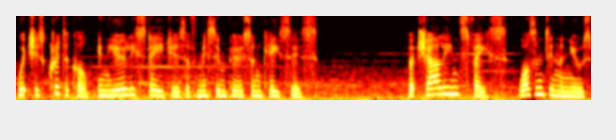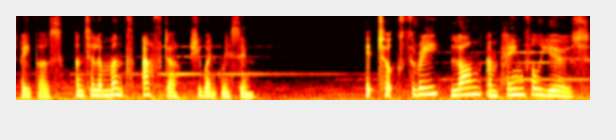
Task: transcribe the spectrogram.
which is critical in the early stages of missing person cases. But Charlene's face wasn't in the newspapers until a month after she went missing. It took three long and painful years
